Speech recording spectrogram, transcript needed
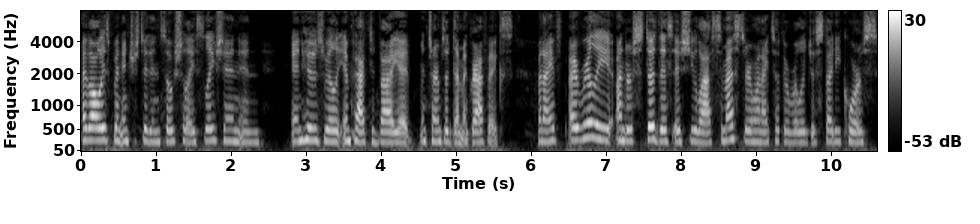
I've always been interested in social isolation and and who's really impacted by it in terms of demographics. And I I really understood this issue last semester when I took a religious study course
